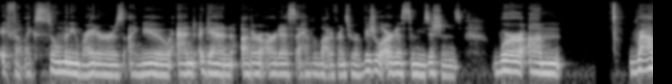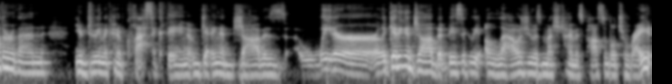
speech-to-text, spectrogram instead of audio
it felt like so many writers I knew, and again, other artists. I have a lot of friends who are visual artists and musicians. Were um, rather than you know doing the kind of classic thing of getting a job as a waiter or like getting a job that basically allows you as much time as possible to write.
